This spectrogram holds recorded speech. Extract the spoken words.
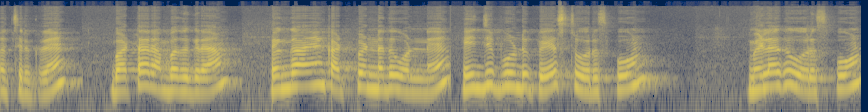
வச்சுருக்கிறேன். பட்டர் ஐம்பது கிராம் வெங்காயம் கட் பண்ணது ஒன்று இஞ்சி பூண்டு பேஸ்ட் ஒரு ஸ்பூன் மிளகு ஒரு ஸ்பூன்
